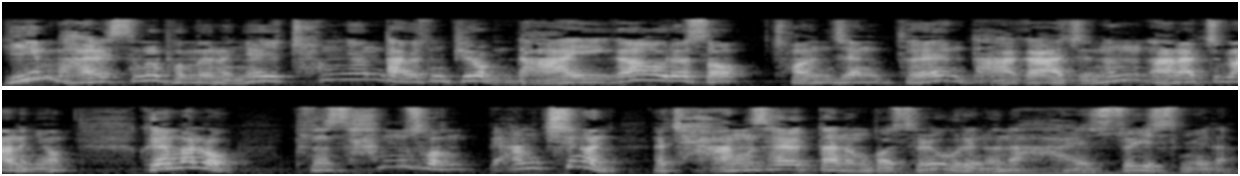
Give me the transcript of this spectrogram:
이 말씀을 보면은요, 이 청년 다윗은 비록 나이가 어려서 전쟁터에 나가지는 않았지만은요, 그야말로 무슨 삼손 뺨치는 장사였다는 것을 우리는 알 수 있습니다.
